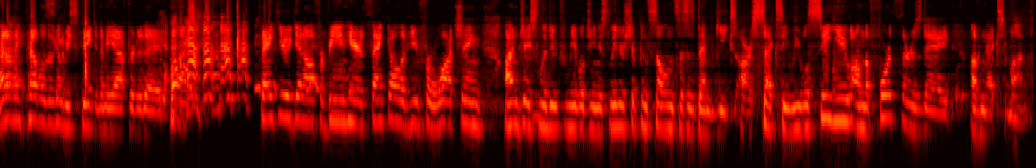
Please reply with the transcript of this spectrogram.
I don't think Pebbles is going to be speaking to me after today. But thank you again all for being here. Thank all of you for watching. I'm Jason Leduc from Evil Genius Leadership Consultants. This has been Geeks Are Sexy. We will see you on the fourth Thursday of next month.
